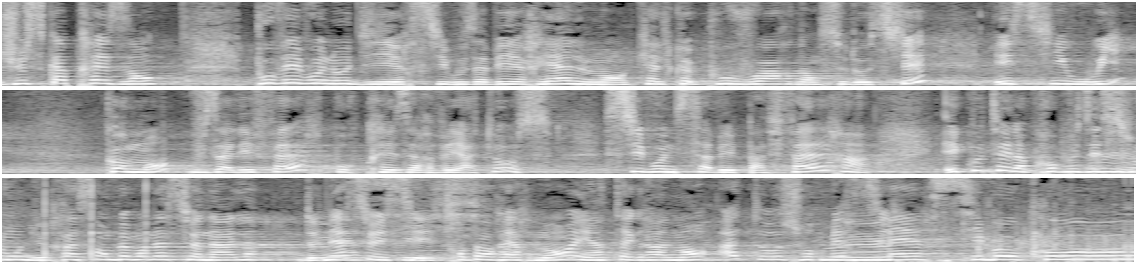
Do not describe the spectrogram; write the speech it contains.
jusqu'à présent. Pouvez-vous nous dire si vous avez réellement quelques pouvoirs dans ce dossier? Et si oui, comment vous allez faire pour préserver Atos? Si vous ne savez pas faire, écoutez la proposition du Rassemblement national de nationaliser temporairement et intégralement Atos. Je vous remercie. Merci beaucoup.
